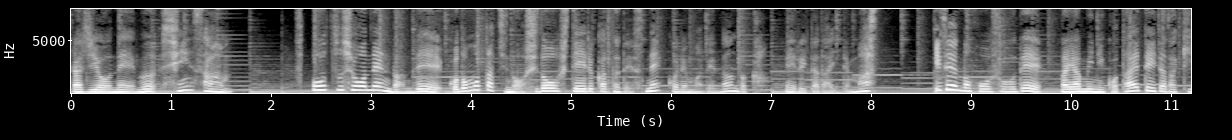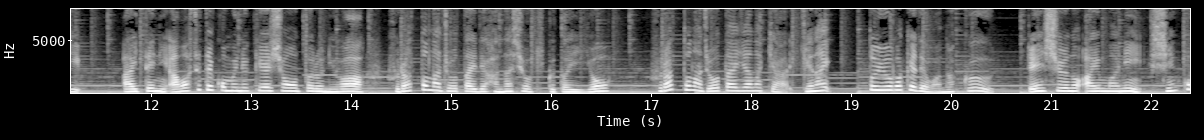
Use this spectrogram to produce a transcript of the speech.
ラジオネーム、しんさん。スポーツ少年団で子供たちの指導をしている方ですね。これまで何度かメールいただいてます。以前の放送で悩みに答えていただき、相手に合わせてコミュニケーションを取るには、フラットな状態で話を聞くといいよ。フラットな状態じゃなきゃいけないというわけではなく、練習の合間に深呼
